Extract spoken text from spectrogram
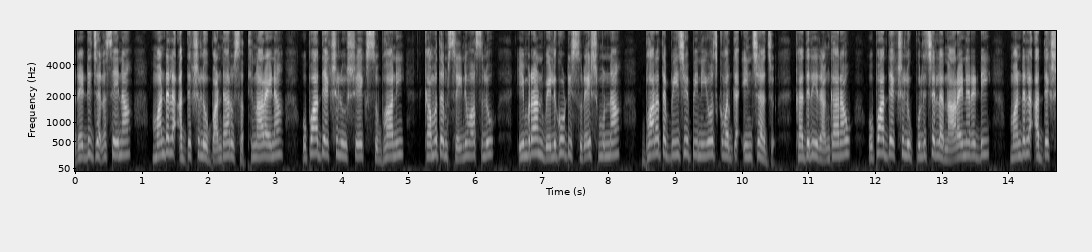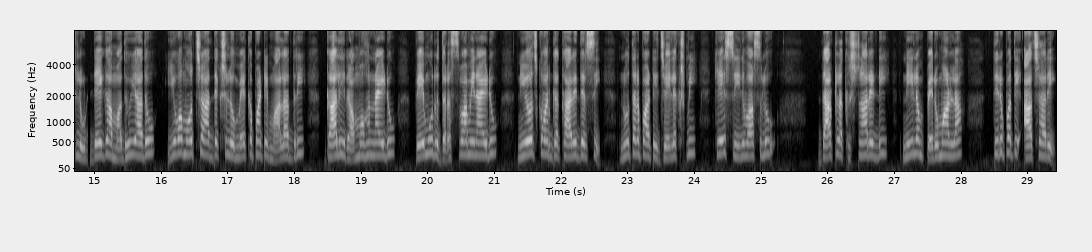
రెడ్డి జనసేన, మండల అధ్యక్షులు బండారు సత్యనారాయణ, ఉపాధ్యక్షులు షేక్ సుభాని, కమతం శ్రీనివాసులు, ఇమ్రాన్ వెలుగోటి సురేష్ మున్నా, భారత బీజేపీ నియోజకవర్గ ఇన్ఛార్జ్ కదిరి రంగారావు, ఉపాధ్యక్షులు పులిచెల్ల నారాయణరెడ్డి, మండల అధ్యక్షులు డేగా మధుయాదవ్, యువ మోర్చా అధ్యక్షులు మేకపాటి మాలాద్రి, గాలి రామ్మోహన్ నాయుడు, వేమూరు దొరస్వామి నాయుడు, నియోజకవర్గ కార్యదర్శి నూతలపాటి జయలక్ష్మి, కె శ్రీనివాసులు, దాట్ల కృష్ణారెడ్డి, నీలం పెరుమాళ్ళ, తిరుపతి ఆచారి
